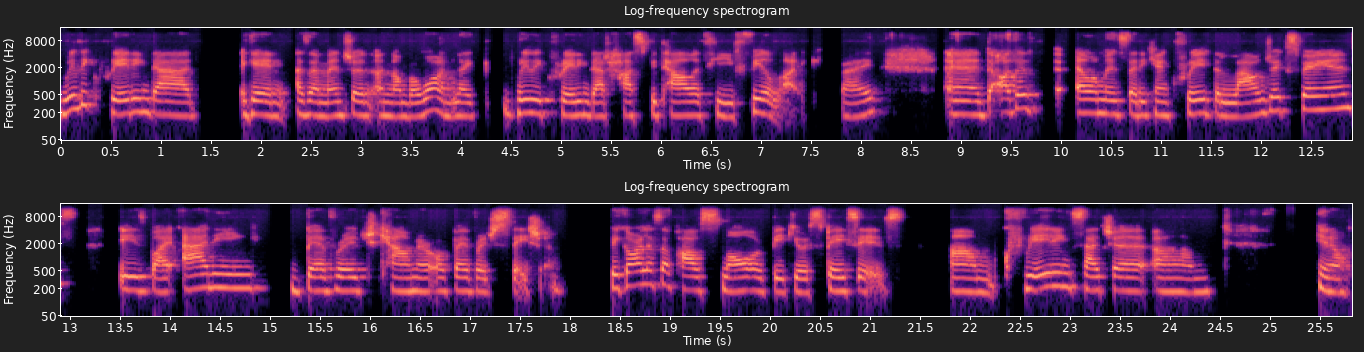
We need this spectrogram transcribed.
really creating that, again, as I mentioned, a number one, like really creating that hospitality feel like, right? And the other elements that you can create the lounge experience is by adding beverage counter or beverage station. Regardless of how small or big your space is, um, creating such a um, you know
